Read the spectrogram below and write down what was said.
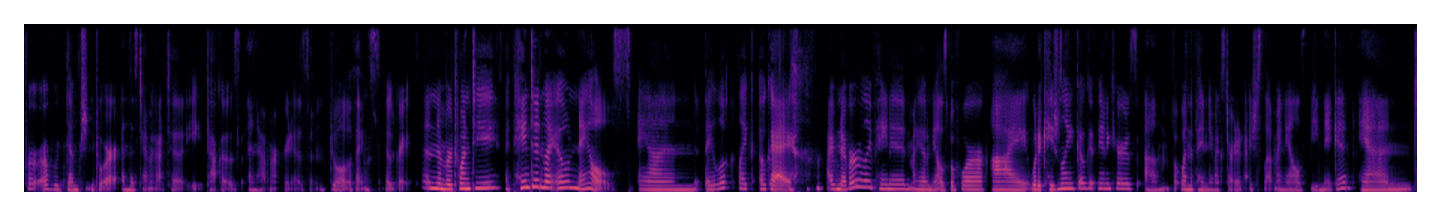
for a redemption tour. And this time I got to eat tacos and have margaritas and do all the things. It was great. And number 20, I painted my own nails and they look like okay. I've never really painted my own nails before. I would occasionally go get manicures, um, but when the pandemic started, I just let my nails be naked. And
